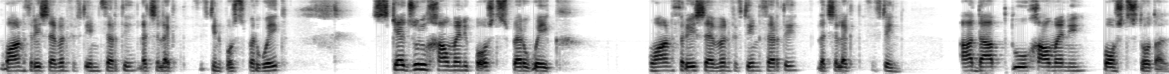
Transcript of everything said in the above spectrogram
1, 3, 7, 15, 30. Let's select 15 posts per week. Schedule how many posts per week, 1, 3, 7, 15, 30. Let's select 15 add up to how many posts total.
